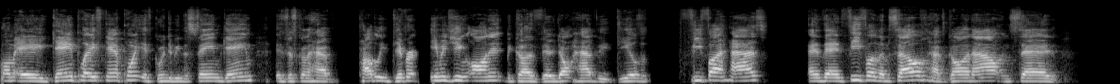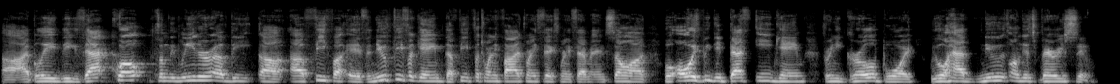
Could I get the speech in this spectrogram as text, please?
from a gameplay standpoint, it's going to be the same game. It's just going to have probably different imaging on it because they don't have the deals that FIFA has. And then FIFA themselves have gone out and said, uh, I believe the exact quote from the leader of the uh, of FIFA is the new FIFA game, the FIFA 25, 26, 27, and so on, will always be the best e game for any girl or boy. We will have news on this very soon.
